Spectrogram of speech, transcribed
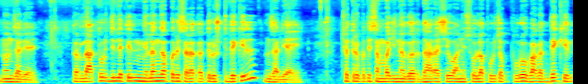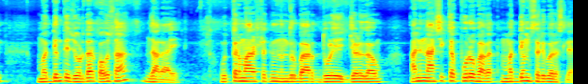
नोंद झाली आहे. तर लातूर जिल्ह्यातील निलंगा परिसरात अतिवृष्टी देखील झाली आहे. छत्रपती संभाजीनगर धाराशिव आणि सोलापूरच्या पूर्व भागात देखील मध्यम ते जोरदार पाऊस हा झाला आहे. उत्तर महाराष्ट्रातील नंदुरबार धुळे जळगाव आणि नाशिकच्या पूर्व भागात मध्यम सरी बरसल्या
